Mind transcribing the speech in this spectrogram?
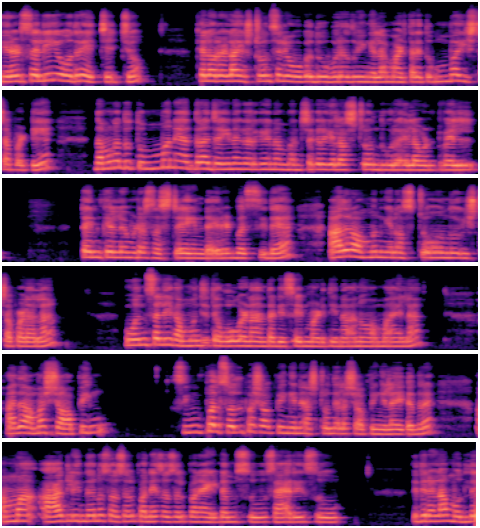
ಎರಡು ಸಲ ಹೋದರೆ ಹೆಚ್ಚೆಚ್ಚು. ಕೆಲವರೆಲ್ಲ ಎಷ್ಟೊಂದು ಸಲ ಹೋಗೋದು, ಬರೋದು ಹಿಂಗೆಲ್ಲ ಮಾಡ್ತಾರೆ. ತುಂಬ ಇಷ್ಟಪಟ್ಟು. ನಮಗಂತೂ ತುಂಬಾ ಹತ್ರ ಜಯನಗರ್ಗೆ, ನಮ್ಮ ಮನುಷ್ಯರಿಗೆಲ್ಲ ಅಷ್ಟೊಂದು ದೂರ ಇಲ್ಲ. ಒಂದು ಟ್ವೆಲ್ ಟೆನ್ ಕಿಲೋಮೀಟರ್ಸ್ ಅಷ್ಟೇ ಇನ್ ಡೈರೆಕ್ಟ್ ಬಸ್ ಇದೆ. ಆದರೂ ಅಮ್ಮನಿಗೇನು ಅಷ್ಟೊಂದು ಇಷ್ಟಪಡಲ್ಲ. ಒಂದ್ಸಲ ಈಗ ಅಮ್ಮನ ಜೊತೆ ಹೋಗೋಣ ಅಂತ ಡಿಸೈಡ್ ಮಾಡಿದ್ದೀನಿ ನಾನು, ಅಮ್ಮ ಎಲ್ಲ. ಅದು ಅಮ್ಮ ಶಾಪಿಂಗ್ ಸಿಂಪಲ್ ಸ್ವಲ್ಪ ಶಾಪಿಂಗೇನೆ ಅಷ್ಟೊಂದೆಲ್ಲ ಶಾಪಿಂಗ್ ಇಲ್ಲ. ಯಾಕಂದರೆ ಅಮ್ಮ ಆಗ್ಲಿಂದನೂ ಸ್ವಲ್ಪ ಸ್ವಲ್ಪನೇ ಸ್ವಲ್ಪ ಸ್ವಲ್ಪನೇ ಐಟಮ್ಸು ಸ್ಯಾರೀಸು ಇದನ್ನೆಲ್ಲ ಮೊದಲೇ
